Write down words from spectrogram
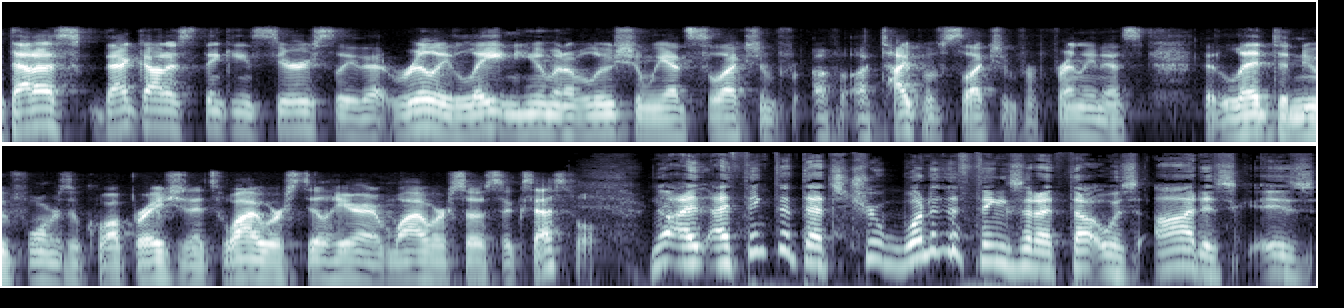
That us that got us thinking seriously that really late in human evolution we had selection of a type of selection for friendliness that led to new forms of cooperation. It's why we're still here and why we're so successful. No i, I think that that's true. One of the things that i thought was odd is is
